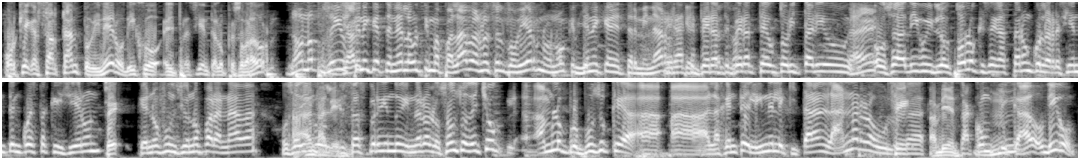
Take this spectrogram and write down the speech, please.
¿por qué gastar tanto dinero? Dijo el presidente López Obrador. No, no, pues ellos tienen que tener la última palabra, no es el gobierno, ¿no? Que tiene que determinar. Espérate, que- espérate, espérate, autoritario. ¿Eh? O sea, digo, y lo- todo lo que se gastaron con la reciente encuesta que hicieron, que no funcionó para nada. O sea, digo, estás perdiendo dinero a los onzos. De hecho, AMLO propuso que a, a- a la gente del INE le quitaran lana, Raúl. Sí, O sea, también. Está complicado. Digo,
